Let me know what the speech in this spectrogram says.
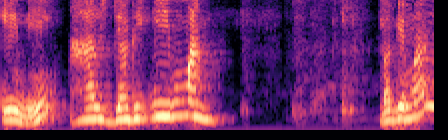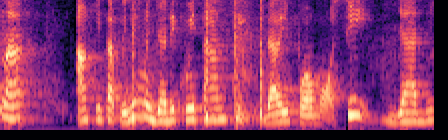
ini harus jadi iman. Bagaimana Alkitab ini menjadi kwitansi dari promosi jadi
